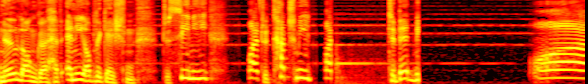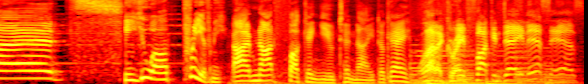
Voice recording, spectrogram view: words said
no longer have any obligation to see me, What? to touch me, What? to bed me. What? You are free of me. I'm not fucking you tonight, okay? What a great fucking day this is.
